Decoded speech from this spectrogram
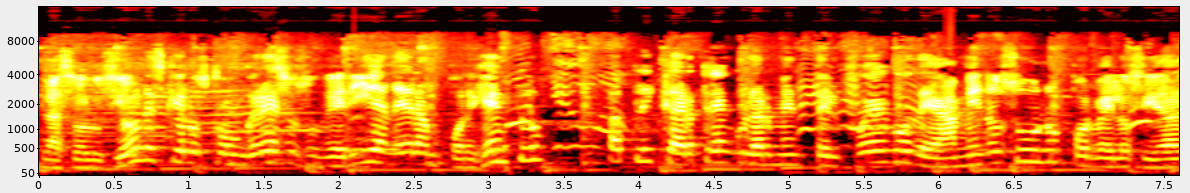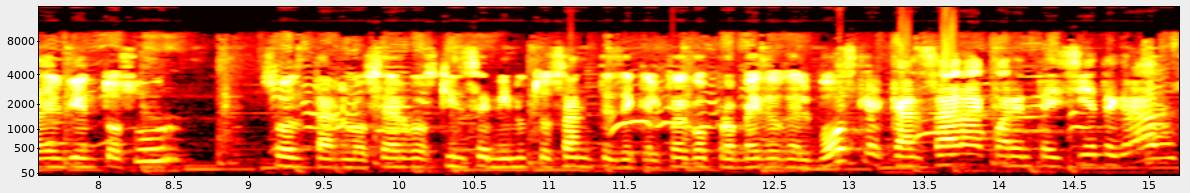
Las soluciones que los congresos sugerían eran, por ejemplo, aplicar triangularmente el fuego de A-1 por velocidad del viento sur, soltar los cerdos 15 minutos antes de que el fuego promedio del bosque alcanzara 47 grados.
